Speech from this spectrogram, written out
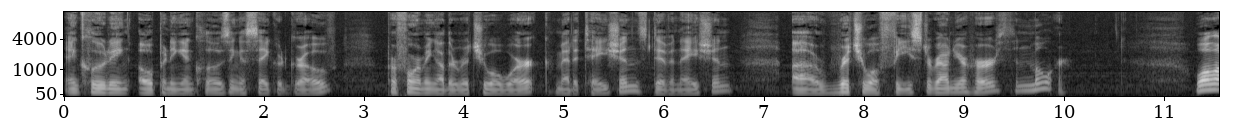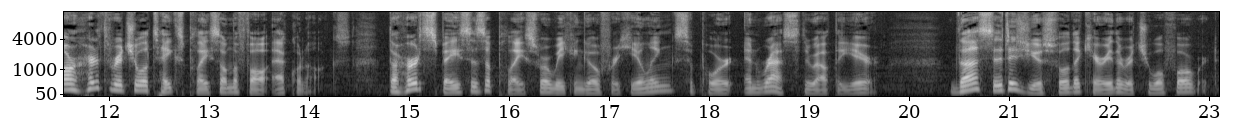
including opening and closing a sacred grove, performing other ritual work, meditations, divination, a ritual feast around your hearth, and more. While our hearth ritual takes place on the fall equinox, the hearth space is a place where we can go for healing, support, and rest throughout the year. Thus, it is useful to carry the ritual forward.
